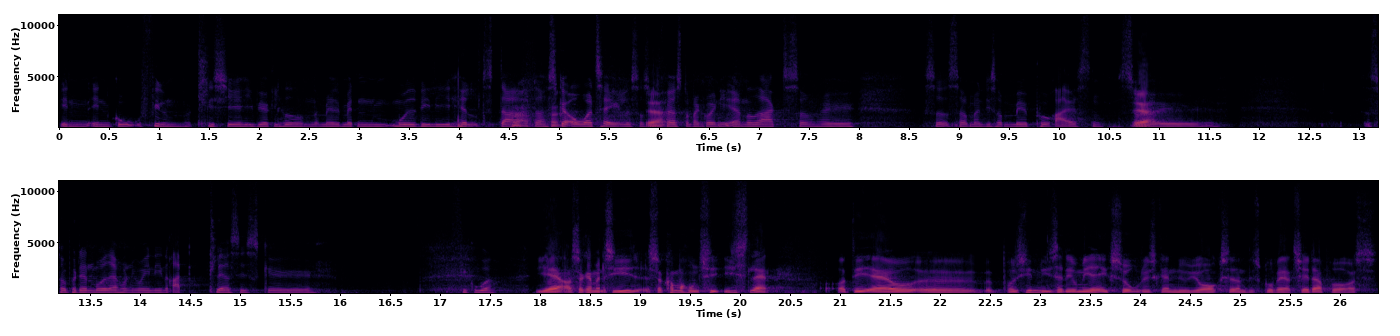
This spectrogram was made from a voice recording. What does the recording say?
en, en god filmkliché i virkeligheden, med, med den modvillige held, der, der skal overtales, og så Ja. ja. først når man går ind i andet akt, så, øh, så, så er man ligesom med på rejsen. Så, Ja. øh, så på den måde er hun jo egentlig en ret klassisk øh, figur. Ja, og så kan man sige, så kommer hun til Island, og det er jo, øh, på sin vis er det jo mere eksotisk end New York, selvom det skulle være tættere på os.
